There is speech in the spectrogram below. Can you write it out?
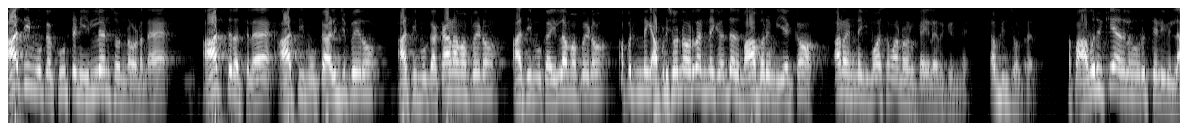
அதிமுக கூட்டணி இல்லைன்னு சொன்ன உடனே ஆத்திரத்தில் அதிமுக அழிஞ்சு போயிடும் அதிமுக காணாமல் போயிடும் அதிமுக இல்லாமல் போயிடும். அப்புறம் இன்னைக்கு அப்படி சொன்னவர் தான் இன்னைக்கு வந்து அது மாபெரும் இயக்கம். ஆனால் இன்னைக்கு மோசமானவர்கள் கையில் இருக்குன்னு அப்படின்னு சொல்கிறார் அப்போ அவருக்கே அதில் ஒரு தெளிவில்லை.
